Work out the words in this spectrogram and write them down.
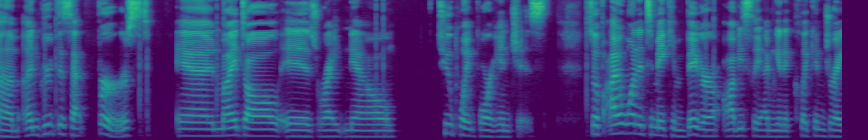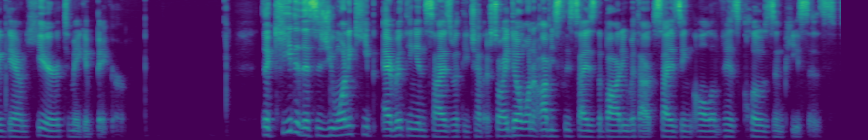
um, ungroup this at first. And my doll is right now 2.4 inches. So if I wanted to make him bigger, obviously I'm going to click and drag down here to make it bigger. The key to this is you want to keep everything in size with each other. So I don't want to obviously size the body without sizing all of his clothes and pieces.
